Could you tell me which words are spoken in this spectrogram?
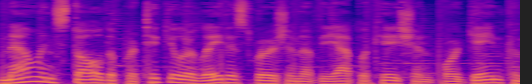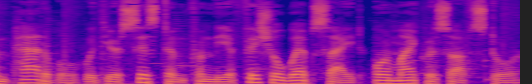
Now install the particular latest version of the application or game compatible with your system from the official website or Microsoft Store.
